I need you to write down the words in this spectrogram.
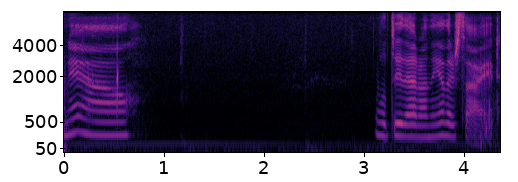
Now, we'll do that on the other side.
